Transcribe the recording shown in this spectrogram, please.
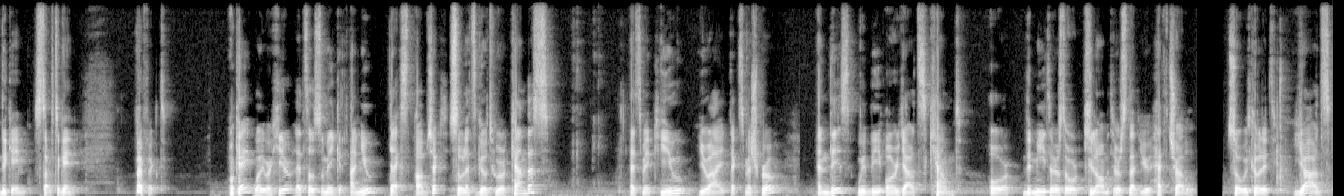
the game starts again. Perfect. Okay, while we're here, let's also make a new text object. So let's go to our canvas. Let's make new UI text mesh pro. And this will be our yards count, or the meters or kilometers that you have traveled. So we call it yards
